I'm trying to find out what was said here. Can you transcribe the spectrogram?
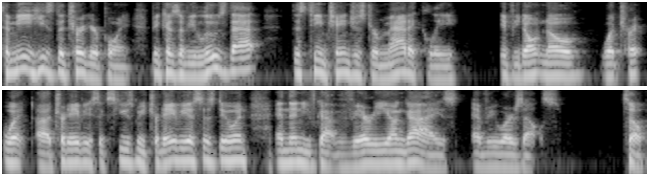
to me, he's the trigger point because if you lose that, this team changes dramatically if you don't know what what uh, Tre'Davious, excuse me, Tre'Davious is doing, and then you've got very young guys everywhere else. So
